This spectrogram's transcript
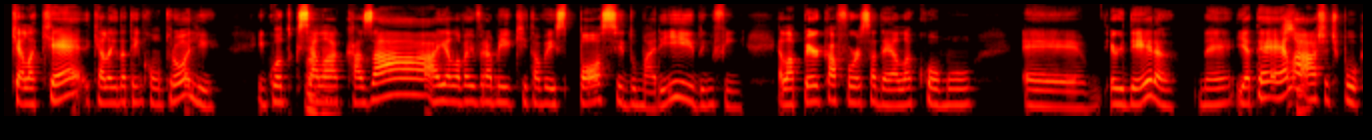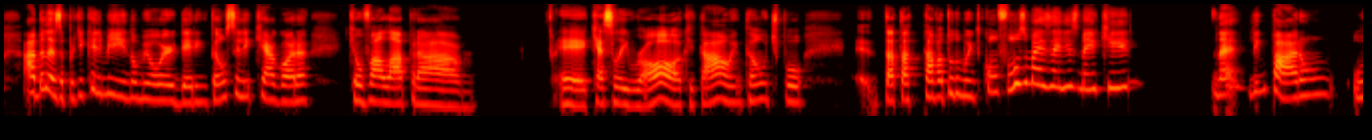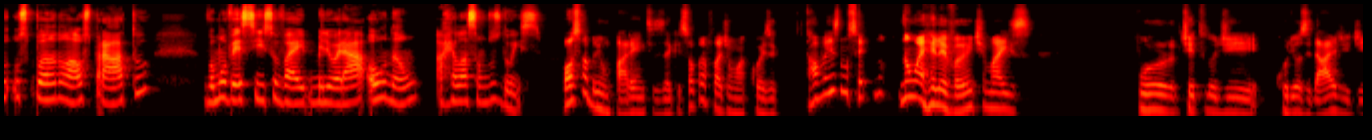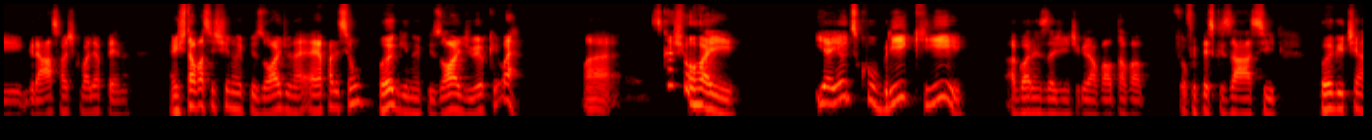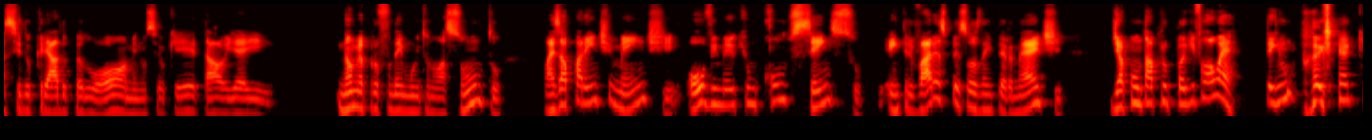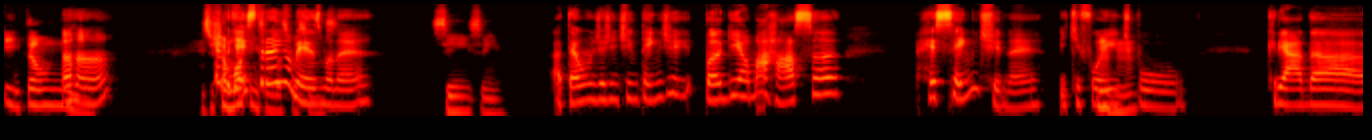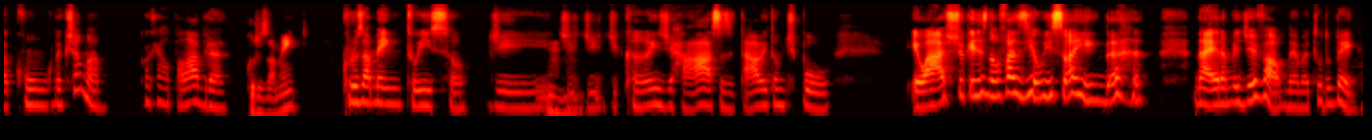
que ela quer, que ela ainda tem controle. Enquanto que se uhum. ela casar, aí ela vai virar meio que talvez posse do marido, enfim. Ela perca a força dela como é, herdeira né? E até ela Sim. acha, tipo, ah, beleza, por que, que ele me nomeou herdeiro então, se ele quer agora que eu vá lá pra é, Castle Rock e tal? Então, tipo, é, tá, tá, tava tudo muito confuso, mas eles meio que, né, limparam o, os panos lá, os pratos. Vamos ver se isso vai melhorar ou não a relação dos dois. Posso abrir um parênteses aqui só para falar de uma coisa que talvez não, seja, não é relevante, mas por título de curiosidade, de graça, acho que vale a pena. A gente tava assistindo um episódio, né? Aí apareceu um bug no episódio, e eu fiquei, ué, mas esse cachorro aí. E aí eu descobri que, agora antes da gente gravar, eu tava eu fui pesquisar se Pug tinha sido criado pelo homem, não sei o que e tal, e aí não me aprofundei muito no assunto, mas aparentemente houve meio que um consenso entre várias pessoas na internet de apontar pro Pug e falar, ué, tem um Pug aqui, então... Aham. Isso É chamou é estranho mesmo, né? Sim, sim. Até onde a gente entende, Pug é uma raça recente, né? E que foi, Uhum. tipo, criada com. Como é que chama? Qual é aquela palavra? Cruzamento? Cruzamento, isso. De, Uhum. de, de, de cães, de raças e tal. Então, tipo. Eu acho que eles não faziam isso ainda na era medieval, né? Mas tudo bem.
